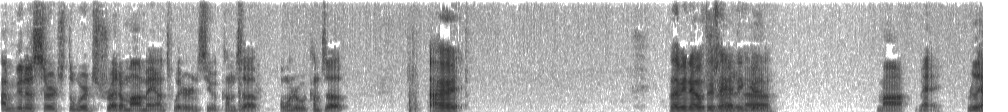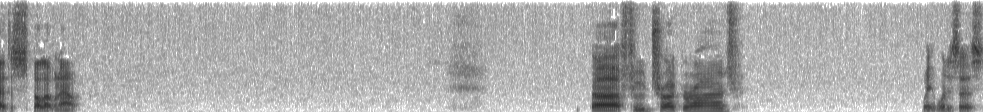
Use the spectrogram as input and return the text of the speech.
I'm gonna search the word shredamame on Twitter and see what comes up. I wonder what comes up. All right. Let me know if there's Shred, anything uh, good. Ma May. Really had to spell that one out. Uh, food truck garage. Wait, what is this?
